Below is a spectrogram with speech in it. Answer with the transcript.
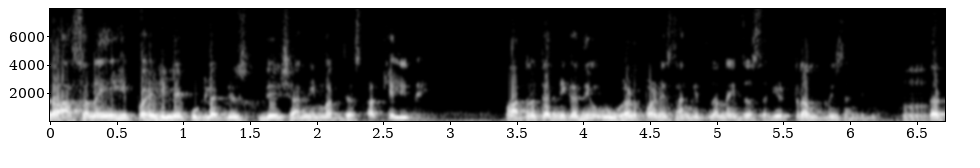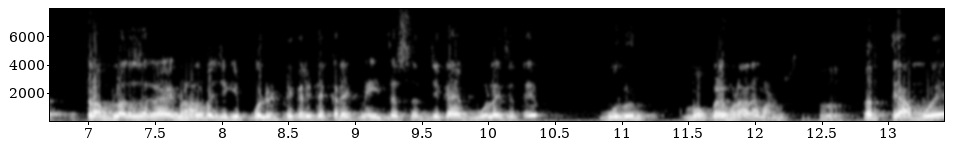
तर असं नाही की पहिले कुठल्या देश- देशांनी मध्यस्थता केली नाही. मात्र त्यांनी कधी उघडपणे सांगितलं नाही जसं की ट्रम्पनी सांगितलं. तर ट्रम्पला जसं काय म्हणायला पाहिजे की पॉलिटिकली ते करेक्ट नाही. जसं जे काय बोलायचं ते बोलून मोकळे होणारा माणूस आहे. तर त्यामुळे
